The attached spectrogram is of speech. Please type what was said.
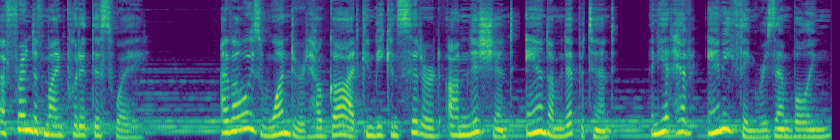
A friend of mine put it this way I've always wondered how God can be considered omniscient and omnipotent and yet have anything resembling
